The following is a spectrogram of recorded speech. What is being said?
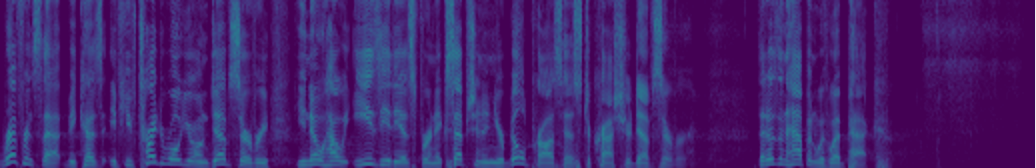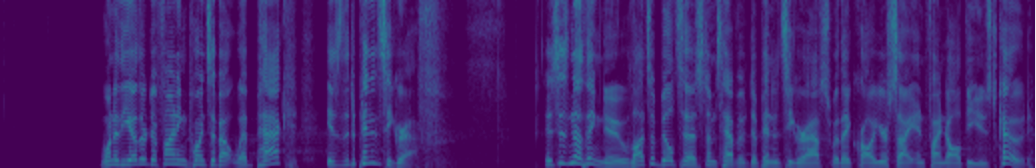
reference that because if you've tried to roll your own dev server, you know how easy it is for an exception in your build process to crash your dev server. That doesn't happen with Webpack. One of the other defining points about Webpack is the dependency graph. This is nothing new. Lots of build systems have dependency graphs where they crawl your site and find all the used code.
